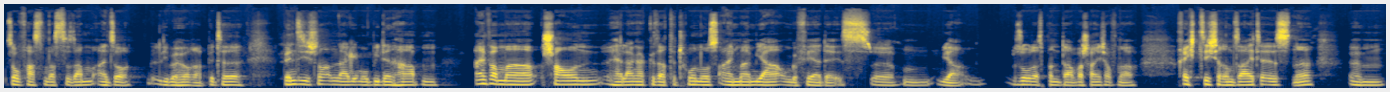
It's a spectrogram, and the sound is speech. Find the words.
So fassen wir es zusammen. Also, liebe Hörer, bitte, wenn Sie schon Anlageimmobilien haben, einfach mal schauen. Herr Lang hat gesagt, der Tonus einmal im Jahr ungefähr, der ist äh, ja so, dass man da wahrscheinlich auf einer rechtssicheren Seite ist ne? Ähm,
